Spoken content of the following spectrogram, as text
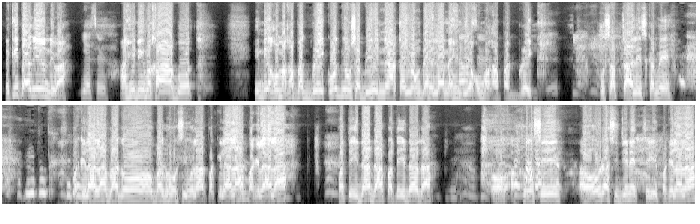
nakita niyo yun, di ba? Yes, sir. Ang hindi makaabot, hindi ako makapag-break. Huwag niyong sabihin na kayo ang dahilan na hindi No, ako makapag-break. Push-up challenge kami. Pakilala bago bago magsimula, pakilala, pakilala. Pati edad ha, pati edad ha. Oh, ako si uh, una si Jeanette, sige, pakilala.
